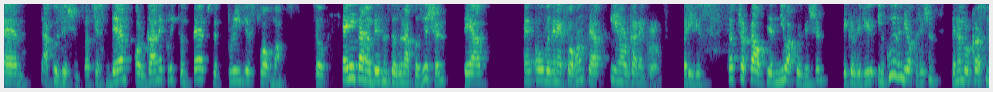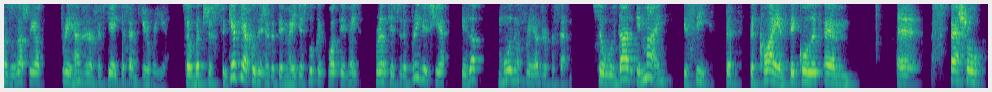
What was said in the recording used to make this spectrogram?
um, acquisitions. That's just them organically compared to the previous 12 months. So anytime a business does an acquisition, they have uh, over the next 12 months, they have inorganic growth. But if you subtract out the new acquisition, because if you include the new acquisition, the number of customers was actually up 358% year over year. So, but just forget the acquisition that they made, just look at what they've made relative to the previous year is up more than 300%. So with that in mind, you see that the clients, they call it um, uh, special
